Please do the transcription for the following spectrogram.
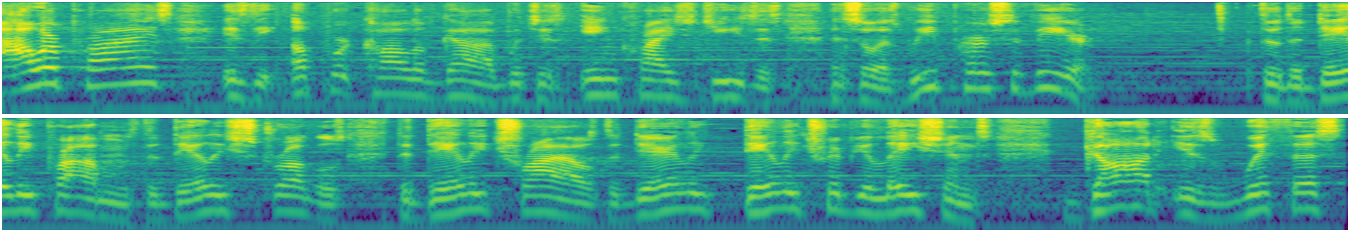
Our prize is the upward call of God, which is in Christ Jesus. And so as we persevere, through the daily problems, the daily struggles, the daily trials, the daily daily tribulations, God is with us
